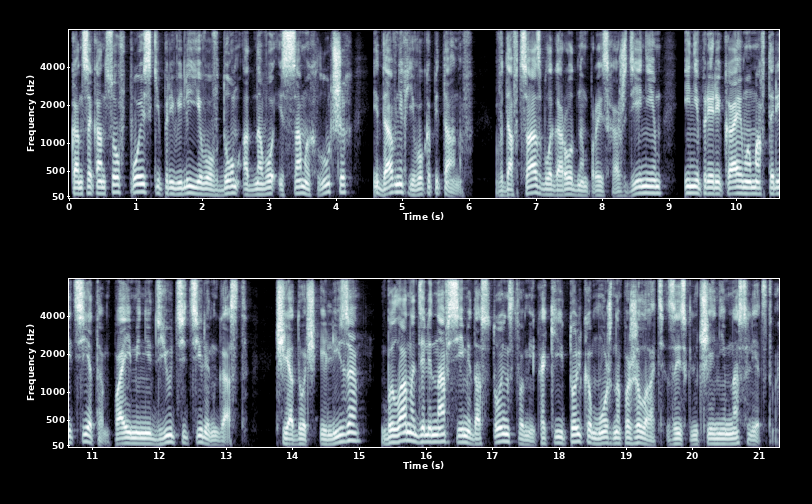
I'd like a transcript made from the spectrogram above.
В конце концов, поиски привели его в дом одного из самых лучших и давних его капитанов, вдовца с благородным происхождением и непререкаемым авторитетом по имени Дьюти Тиллингаст, чья дочь Элиза была наделена всеми достоинствами, какие только можно пожелать, за исключением наследства.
